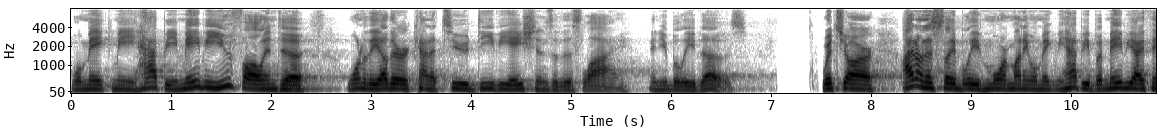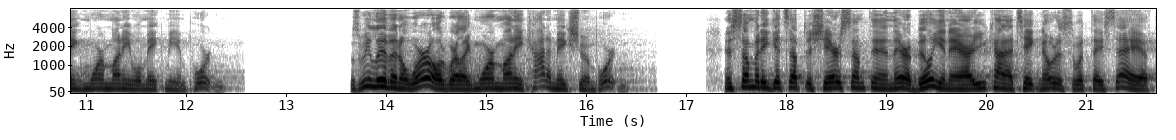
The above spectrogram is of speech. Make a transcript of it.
will make me happy. Maybe you fall into one of the other kind of two deviations of this lie, and you believe those, which are I don't necessarily believe more money will make me happy, but maybe I think more money will make me important. Because we live in a world where like more money kind of makes you important. If somebody gets up to share something and they're a billionaire, you kind of take notice of what they say. If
